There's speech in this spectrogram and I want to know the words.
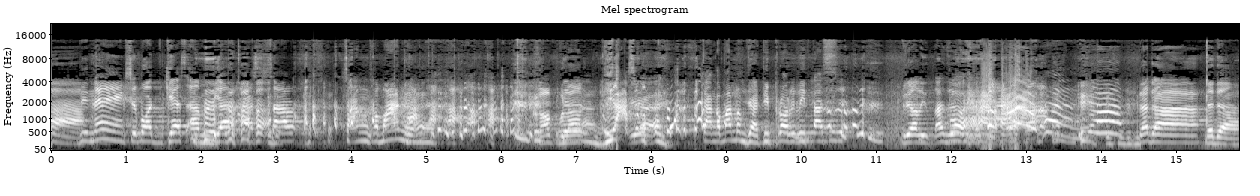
di next podcast ambiar asal cangkeman. Goblok. bias cangkeman menjadi prioritas Realitas. Dadah. dadah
